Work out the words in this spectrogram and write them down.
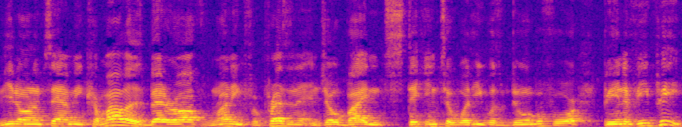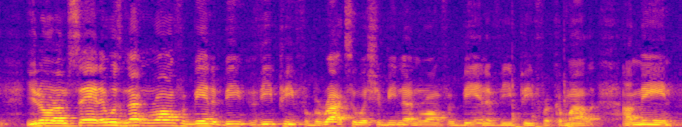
You know what i'm saying? I mean kamala is better off running for president and joe biden sticking to what he was doing before being a vp you know what i'm saying? It was nothing wrong for being a vp for barack so it should be nothing wrong for being a vp for kamala. I mean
